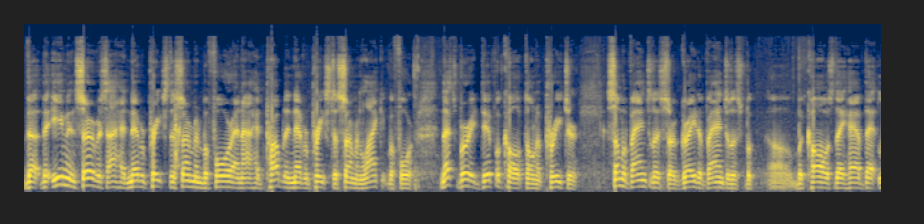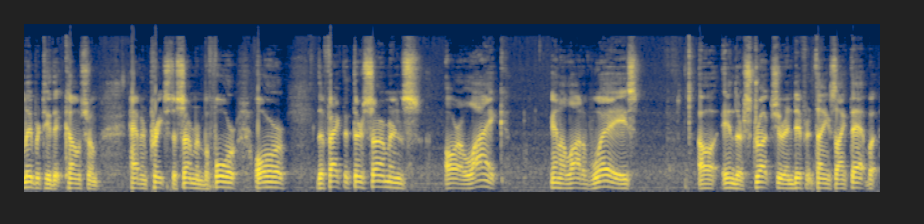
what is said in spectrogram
the the evening service, I had never preached the sermon before, and I had probably never preached a sermon like it before. That's very difficult on a preacher. Some evangelists are great evangelists uh, because they have that liberty that comes from having preached a sermon before, or the fact that their sermons are alike in a lot of ways uh, in their structure and different things like that. But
